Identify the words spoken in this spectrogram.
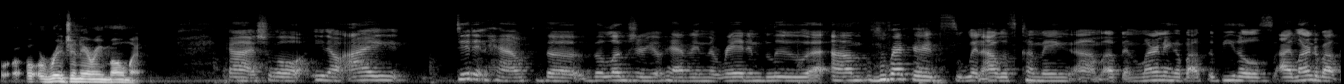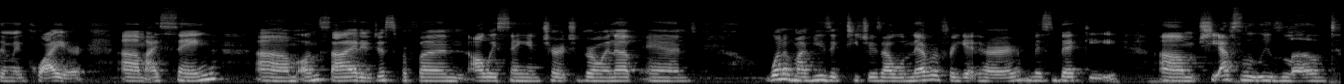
originary moment? Gosh, well, you know, I didn't have the the luxury of having the red and blue um, records when I was coming um, up and learning about the Beatles. I learned about them in choir. Um, I sang um, on the side and just for fun, always sang in church growing up. And one of my music teachers, I will never forget her, Miss Becky. Um, she absolutely loved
